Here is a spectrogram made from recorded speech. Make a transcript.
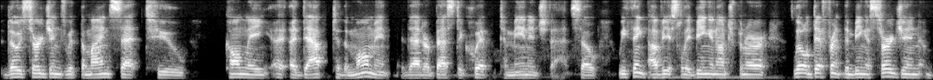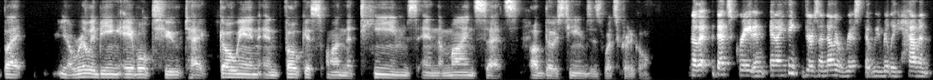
those surgeons with the mindset to calmly uh, adapt to the moment that are best equipped to manage that. So we think obviously being an entrepreneur a little different than being a surgeon but you know really being able to to go in and focus on the teams and the mindsets of those teams is what's critical. No that, that's great and, and i think there's another risk that we really haven't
